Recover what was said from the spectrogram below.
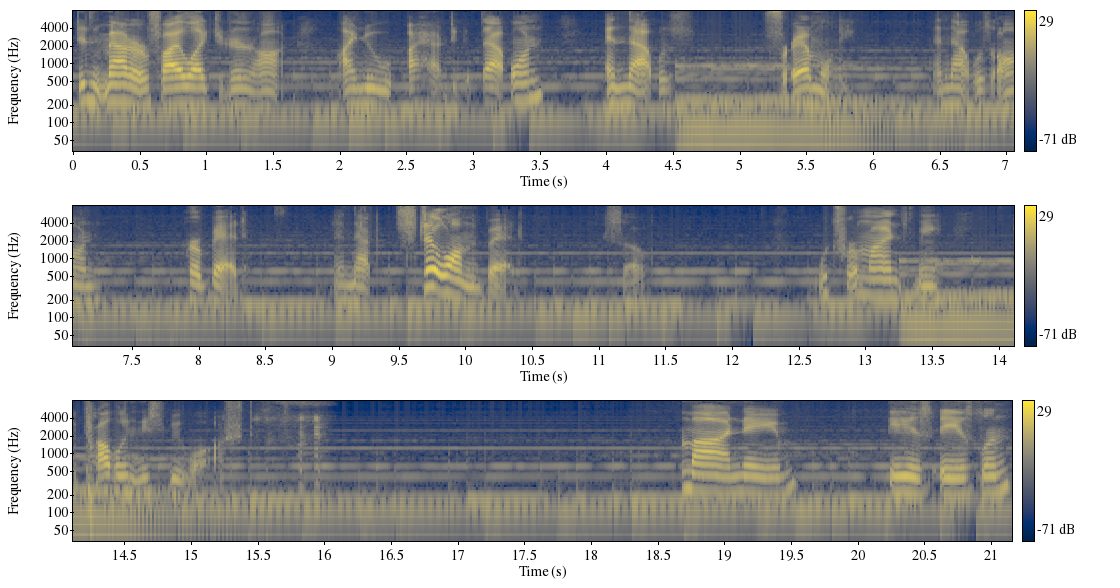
Didn't matter if I liked it or not. I knew I had to get that one, and that was for Emily. And that was on her bed. And that's still on the bed. So which reminds me, it probably needs to be washed. My name is Aislinn.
